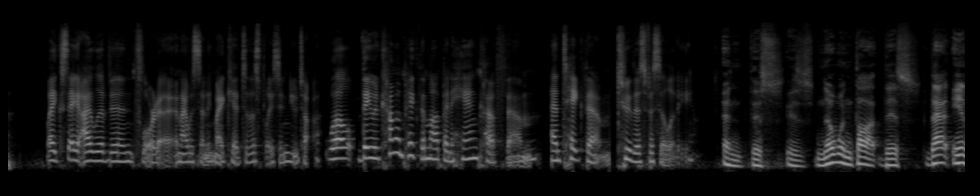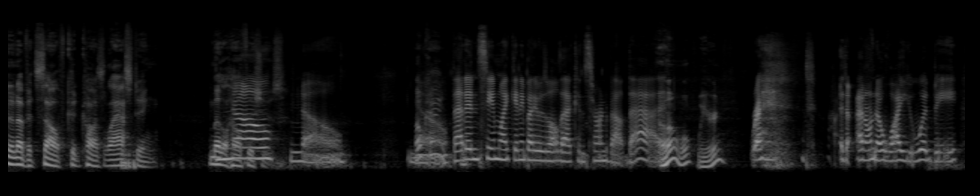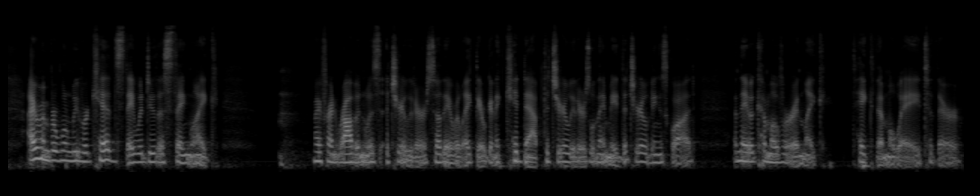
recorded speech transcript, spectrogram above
Like, say, I lived in Florida and I was sending my kid to this place in Utah. Well, they would come and pick them up and handcuff them and take them to this facility. And this is no one thought this that in and of itself could cause lasting mental no, health issues. No. No. Okay. That didn't seem like anybody was all that concerned about that. Oh, weird. Right. I don't- I don't know why you would be. I remember when we were kids, they would do this thing like my friend Robin was a cheerleader. So they were like, they were going to kidnap the cheerleaders when they made the cheerleading squad. And they would come over and like take them away to their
